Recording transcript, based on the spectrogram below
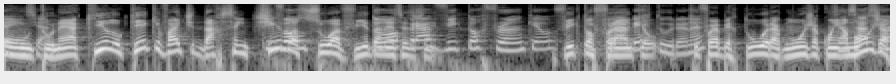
existência. né? Aquilo que que vai te dar sentido à sua vida nessa existência. Victor Frankl, Victor que foi a Frankl, abertura, né? que foi a abertura, a monja Coen. A monja,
